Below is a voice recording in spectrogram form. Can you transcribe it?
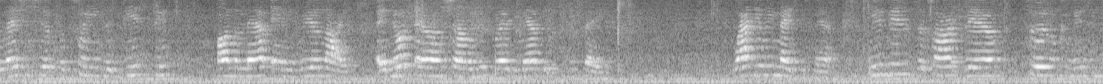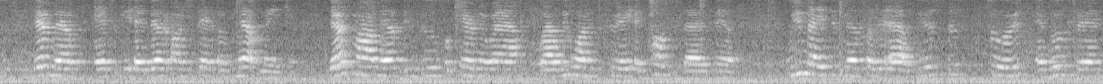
relationship between the distance on the map and in real life. A north arrow shows which way the map is to be faced. Why did we make this map? We visited the Clarksdale Tourism Commission to see their map and to get a better understanding of map making. Their small map is good for carrying around, while we wanted to create a poster-sized map. We made this map so that our visitors, tourists, and blues fans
